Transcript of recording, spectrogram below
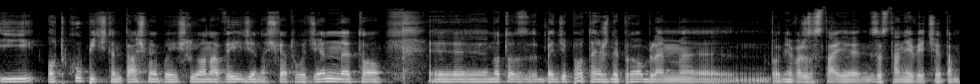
i odkupić tę taśmę, bo jeśli ona wyjdzie na światło dzienne, to, no to będzie potężny problem E, ponieważ zostaje, zostanie, wiecie, tam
